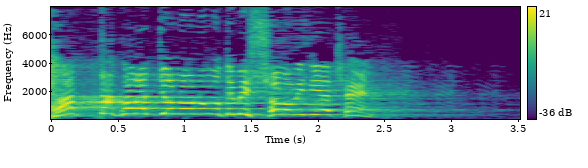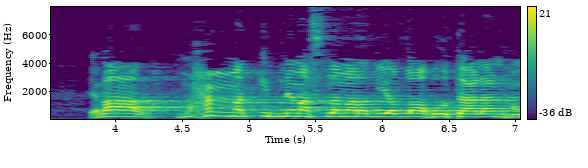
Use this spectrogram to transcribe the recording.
হত্যা করার জন্য অনুমতি বিশ্বনবী দিয়েছেন। এবার মোহাম্মদ ইবনে মাসলামা রাদিয়াল্লাহু তাআলাহু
